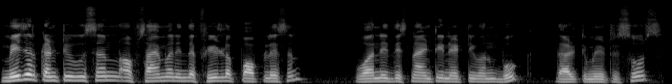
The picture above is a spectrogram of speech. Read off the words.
Major contribution of Simon in the field of population, one is this 1981 book, The Ultimate Resource.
